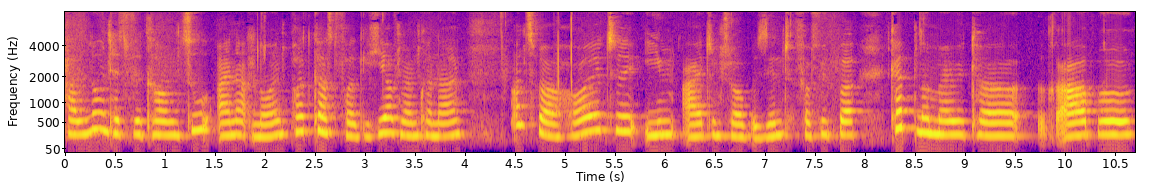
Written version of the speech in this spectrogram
Hallo und herzlich willkommen zu einer neuen Podcast-Folge hier auf meinem Kanal. Und zwar heute im Item Shop sind verfügbar Captain America, Rabe,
